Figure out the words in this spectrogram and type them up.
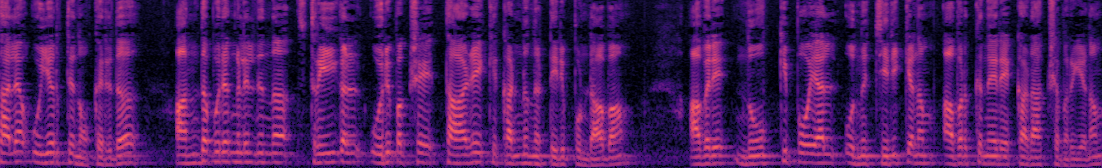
തല ഉയർത്തി നോക്കരുത്. അന്തപുരങ്ങളിൽ നിന്ന് സ്ത്രീകൾ ഒരുപക്ഷെ താഴേക്ക് കണ്ണു നട്ടിരിപ്പുണ്ടാവാം അവരെ നോക്കിപ്പോയാൽ ഒന്ന് ചിരിക്കണം അവർക്ക് നേരെ കടാക്ഷമറിയണം.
